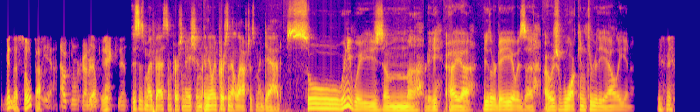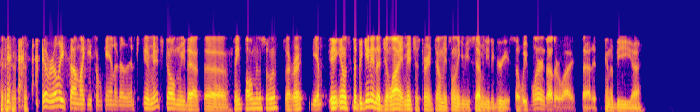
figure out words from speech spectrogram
Minnesota. Oh, yeah, I can work on yep. her accent. This is my best impersonation, and the only person that laughed was my dad. So, anyways, um, uh, I uh, the other day I was uh, I was walking through the alley and it really sounds like he's from Canada then. Yeah, Mitch told me that uh St. Paul, Minnesota. Is that right? Yep. You know, it's the beginning of July. Mitch is trying to tell me it's only going to be 70 degrees. So we've learned otherwise that it's going to be uh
